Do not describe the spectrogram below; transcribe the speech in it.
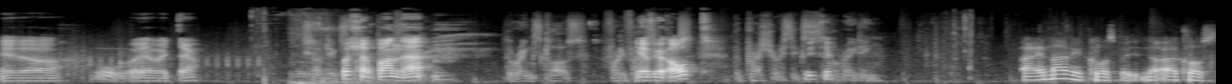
Yeah. Ooh, yeah, right there. Subject Push up on that. The ring's close. 45 You have your seconds. ult? The pressure is you. Accelerating. I'm not even close, but no, uh, close.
